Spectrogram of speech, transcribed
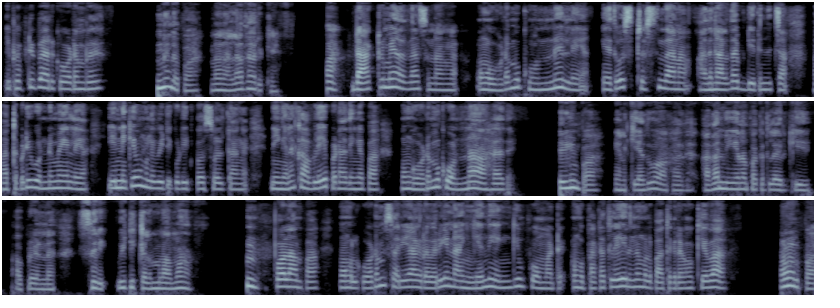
இப்ப எப்படிப்பா இருக்கு உடம்பு? ஒன்றும் இல்லைப்பா நான் நல்லா தான் இருக்கேன். ஆ, டாக்டருமே அதான் சொன்னாங்க. உங்க உடம்புக்கு ஒண்ணும் இல்லையா? ஏதோ ஸ்ட்ரெஸ் தானா? அதனாலதான் இப்படி இருந்துச்சா? மத்தபடி ஒண்ணுமே இல்லையா? இன்னைக்கே உங்களை வீட்டுக்கு கூட்டிட்டு போக சொல்லிட்டாங்க. நீங்க எல்லாம் கவலையே படாதீங்கப்பா. உங்க உடம்புக்கு ஒன்னும் ஆகாது. தெரியும்பா எனக்கு எதுவும் ஆகாது. அதான் நீ எல்லாம் பக்கத்துல இருக்கி அப்புறம் என்ன? சரி வீட்டுக்கு கிளம்பலாமா? ம் போலாம்ப்பா. உங்களுக்கு உடம்பு சரியாகிற வரையும் நான் இங்க இருந்து எங்கேயும் போக மாட்டேன். உங்க பக்கத்துலயே இருந்து உங்களை பாத்துக்கிறேன் ஓகேவா ஆமாப்பா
